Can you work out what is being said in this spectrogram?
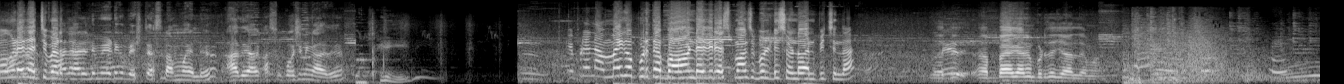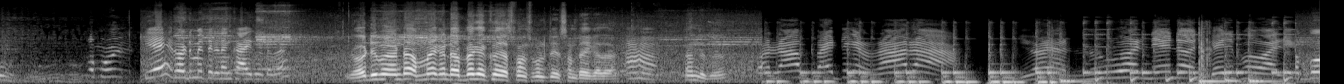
మొగుడే తెచ్చి పెడతారు అల్టిమేట్గా బెస్ట్ అసలు అమ్మాయిలు. అది అసలు క్వశ్చన్ కాదు. ఎప్పుడైనా అమ్మాయిగా పుడితే బాగుండేది రెస్పాన్సిబిలిటీస్ ఉండవు అనిపించిందా? అబ్బాయి కానీ పుడితే చాలేమా ఏ రోడ్డు మీద తిరగడం కాయకుంటుందా రోడ్డు మీద అంటే అమ్మాయి కంటే అబ్బాయికి ఎక్కువ రెస్పాన్సిబిలిటీస్ ఉంటాయి కదా. అందుకు అబ్బో.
